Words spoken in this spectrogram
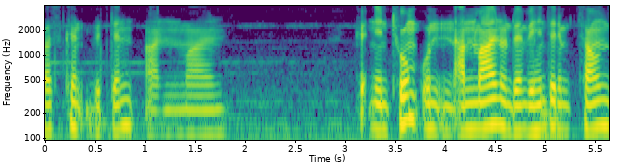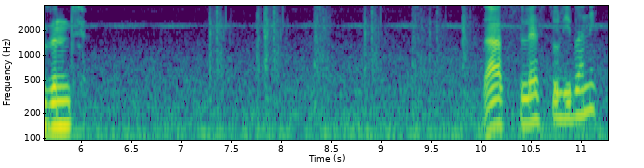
Was könnten wir denn anmalen? Wir könnten den Turm unten anmalen und wenn wir hinter dem Zaun sind... Das lässt du lieber nicht.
